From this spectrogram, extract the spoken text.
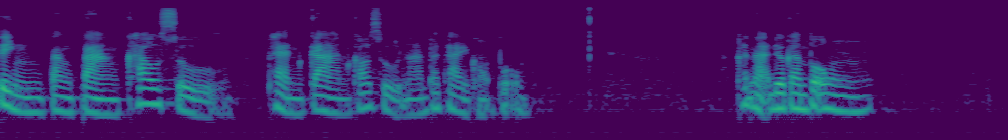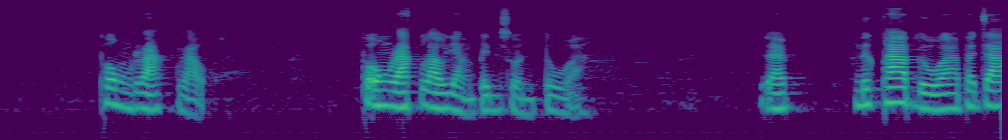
สิ่งต่างๆเข้าสู่แผนการเข้าสู่น้ำพระทัยของพระองค์ ขณะเดียวกันพระองค์พระองค์รักเรา พระองค์รักเราอย่างเป็นส่วนตัว และนึกภาพดูว่าพระเจ้า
